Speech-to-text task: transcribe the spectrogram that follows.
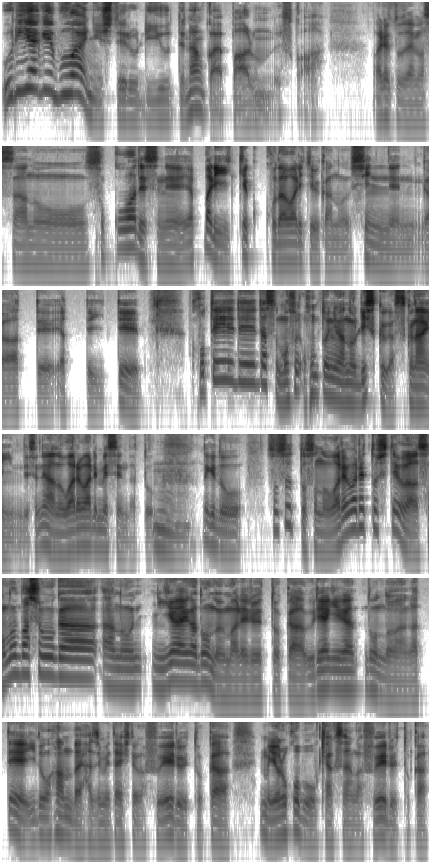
売上歩合にしてる理由って何かやっぱあるんですか？ありがとうございます。あのそこはですねやっぱり結構こだわりというかあの信念があってやっていて固定で出すも本当にあのリスクが少ないんですよねあの我々目線だと。うん、だけどそうするとその我々としてはその場所があのにぎわいがどんどん生まれるとか売り上げがどんどん上がって移動販売始めたい人が増えるとか今喜ぶお客さんが増えるとか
